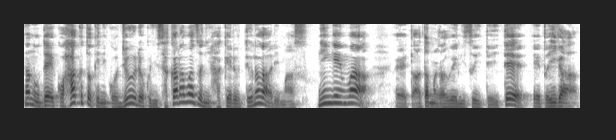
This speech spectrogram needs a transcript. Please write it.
なので、こう吐くときにこう重力に逆らわずに吐けるっていうのがあります。人間は、えっ、と、頭が上についていて、えっ、と、胃が、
